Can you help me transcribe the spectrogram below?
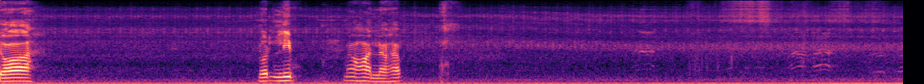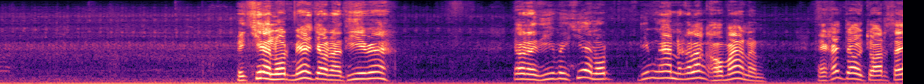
จอรถลิฟต์มาหอนแล้วครับ ไปเคลียร์รถแม่เจ้าหน้าที่ไหมเจ้าหน้าที่ไปเคลียร์รถทีมงานกำลังเข้ามานั่นให้ข้าเจ้าจอดใส่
